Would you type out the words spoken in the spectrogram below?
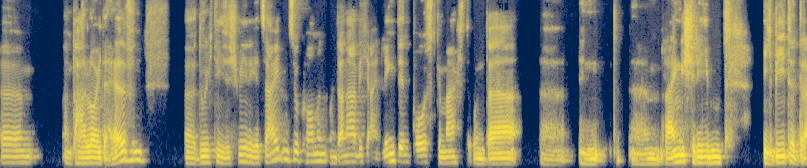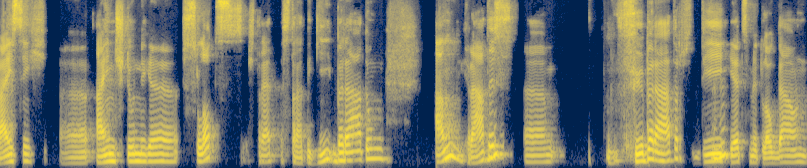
ähm, ein paar Leute helfen, äh, durch diese schwierige Zeiten zu kommen. Und dann habe ich einen LinkedIn-Post gemacht und da äh, in, ähm, reingeschrieben, ich biete 30 äh, einstündige Slots, Strat Strategieberatung an, gratis. Mhm. Ähm, für Berater, die mhm. jetzt mit Lockdown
